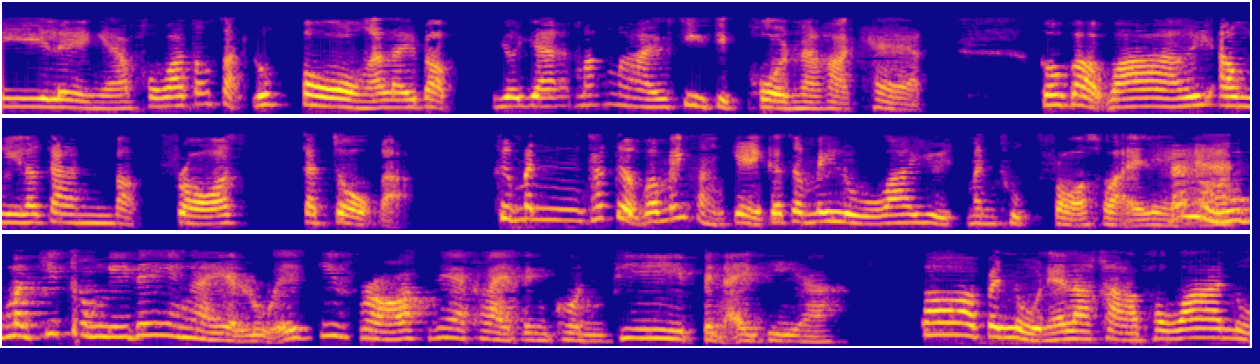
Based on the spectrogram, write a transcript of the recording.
ดีอะไรเงี้ย เพราะว่าต้องจัดลูกโป่งอะไรแบบเยอะแยะมากมายสี่สิบคนนะคะแขก ก็แบบว่าเฮ้ยเอางี้แล้วกันแบบ frost กระจกอะคือมันถ้าเกิดว่าไม่สังเกตก็จะไม่รู้ว่าอยู่มันถูก frost ไว้เลยแล้วหนูมาคิดตรงนี้ได้ยังไงอะลูกไอ้ที่ frost เนี่ยใครเป็นคนที่เป็นไอเดีย ก็เป็นหนูเนี่ยแหละค่ะเพราะว่าหนู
